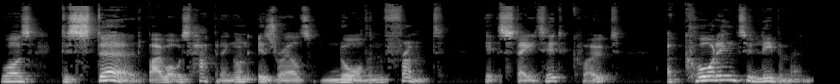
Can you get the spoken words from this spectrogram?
was disturbed by what was happening on Israel's northern front. It stated, quote, According to Lieberman,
